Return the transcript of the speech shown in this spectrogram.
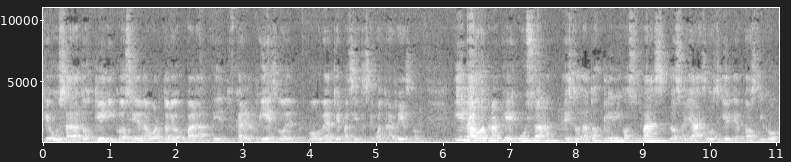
que usa datos clínicos y de laboratorio para identificar el riesgo o ver qué paciente se encuentra en riesgo y la otra que usa estos datos clínicos más los hallazgos y el diagnóstico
